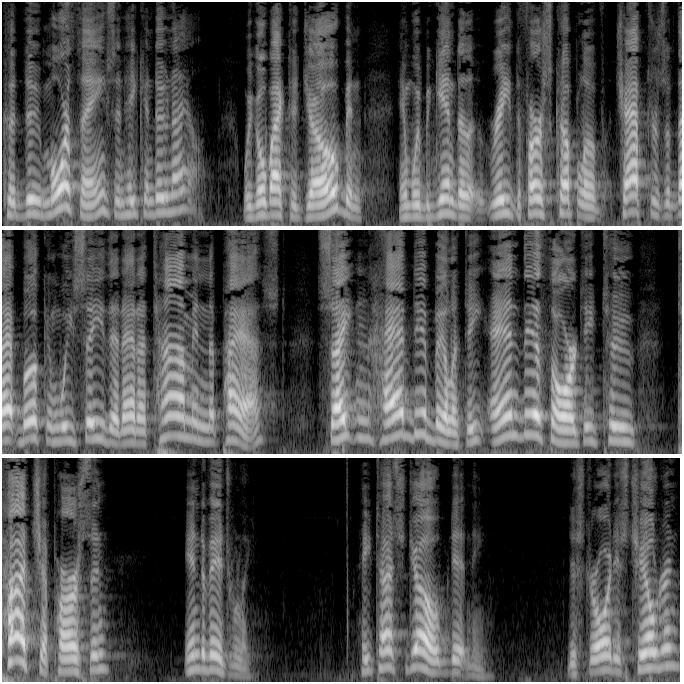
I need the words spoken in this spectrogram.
could do more things than he can do now. We go back to Job and, and we begin to read the first couple of chapters of that book, and we see that at a time in the past, Satan had the ability and the authority to touch a person individually. He touched Job, didn't he? Destroyed his children,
